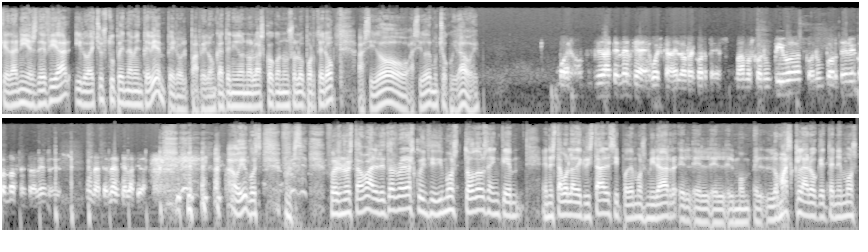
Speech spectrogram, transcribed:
que Dani es de fiar y lo ha hecho estupendamente bien, pero el papelón que ha tenido Nolasco con un solo portero ha sido, ha sido de mucho cuidado, ¿eh? Bueno, la tendencia de Huesca de los recortes. Vamos con un pivot, con un portero y con dos centrales. Es una tendencia en la ciudad. Ah, Oye, pues, pues, pues no está mal. De todas maneras, coincidimos todos en que en esta bola de cristal, si podemos mirar, el, el- el- el lo más claro que tenemos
